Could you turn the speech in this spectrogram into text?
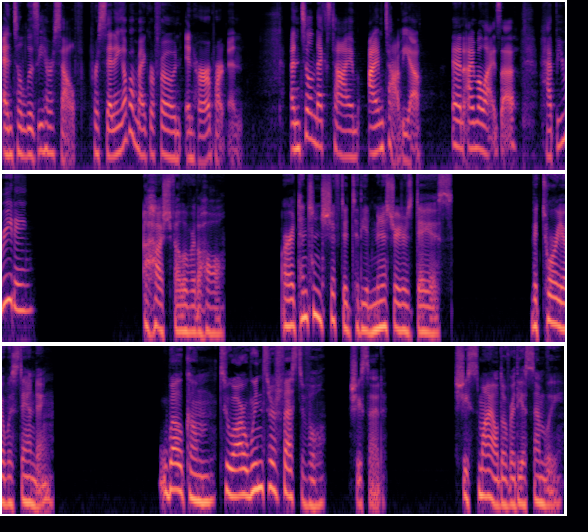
and to Lizzie herself for setting up a microphone in her apartment. Until next time, I'm Tavia. And I'm Eliza. Happy reading. A hush fell over the hall. Our attention shifted to the administrator's dais. Victoria was standing. Welcome to our winter festival, she said. She smiled over the assembly.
